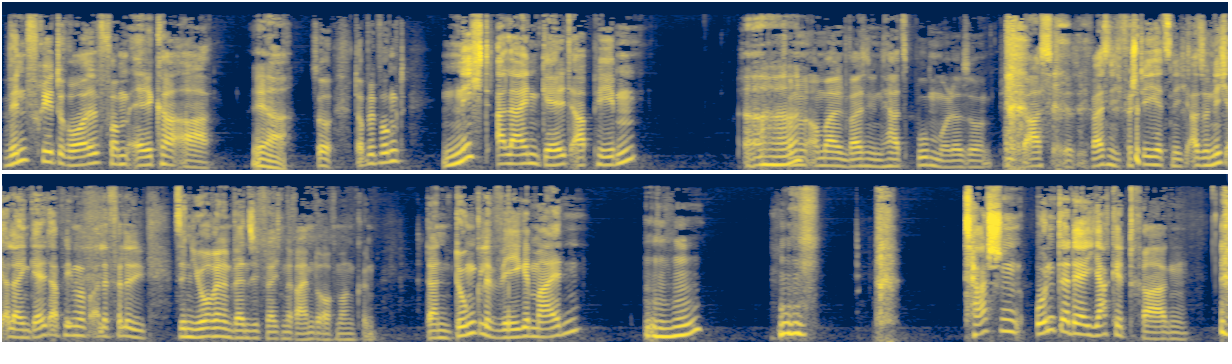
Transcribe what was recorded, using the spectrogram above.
Winfried Roll vom LKA. Ja. So, Doppelpunkt. Nicht allein Geld abheben, Aha. sondern auch mal, weiß nicht, ein Herzbuben oder so, ein Gas oder so. Ich weiß nicht, verstehe ich jetzt nicht. Also nicht allein Geld abheben auf alle Fälle. Die Seniorinnen werden sich vielleicht einen Reim drauf machen können. Dann dunkle Wege meiden, Mhm. Taschen unter der Jacke tragen.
